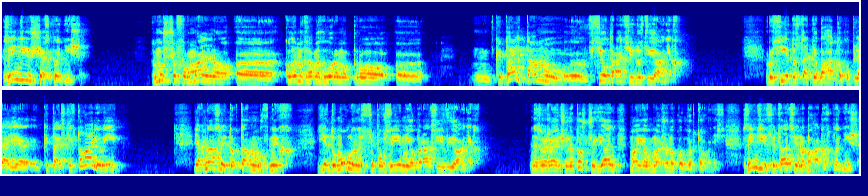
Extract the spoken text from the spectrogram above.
За Індією ще складніше. Тому що формально, е, коли ми з вами говоримо про е, Китай, там е, всі операції йдуть в юанях. Росія достатньо багато купляє китайських товарів, і як наслідок, там в них є домовленості по взаємній операції в юанях. Незважаючи на те, що юань має обмежену конвертованість. З Індією ситуація набагато складніша.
